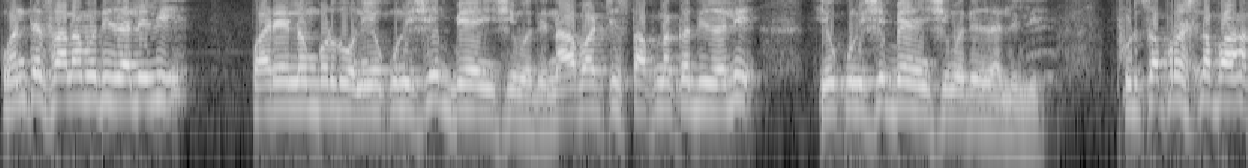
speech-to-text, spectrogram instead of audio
कोणत्या सालामध्ये झालेली? पर्याय नंबर दोन एकोणीसशे ब्याऐंशीमध्ये नाबार्डची स्थापना कधी झाली? एकोणीसशे ब्याऐंशीमध्ये झालेली. पुढचा प्रश्न पहा.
